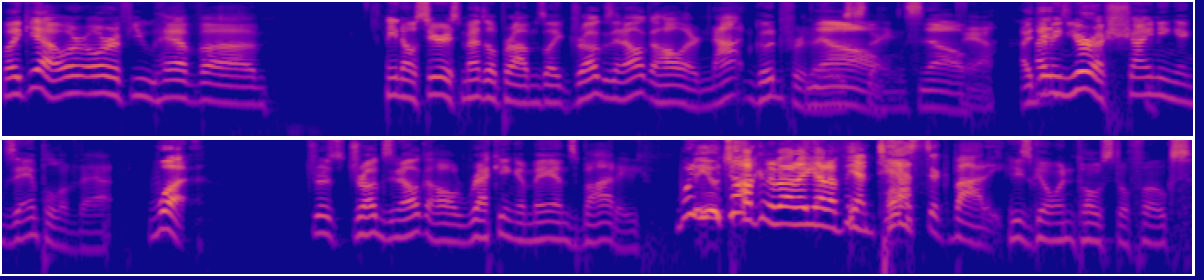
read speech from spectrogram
like yeah or or if you have uh you know serious mental problems like drugs and alcohol are not good for those No, things no. yeah I I, mean you're a shining example of that What? just drugs and alcohol wrecking a man's body What are you talking about? I got a fantastic body. he's going postal folks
